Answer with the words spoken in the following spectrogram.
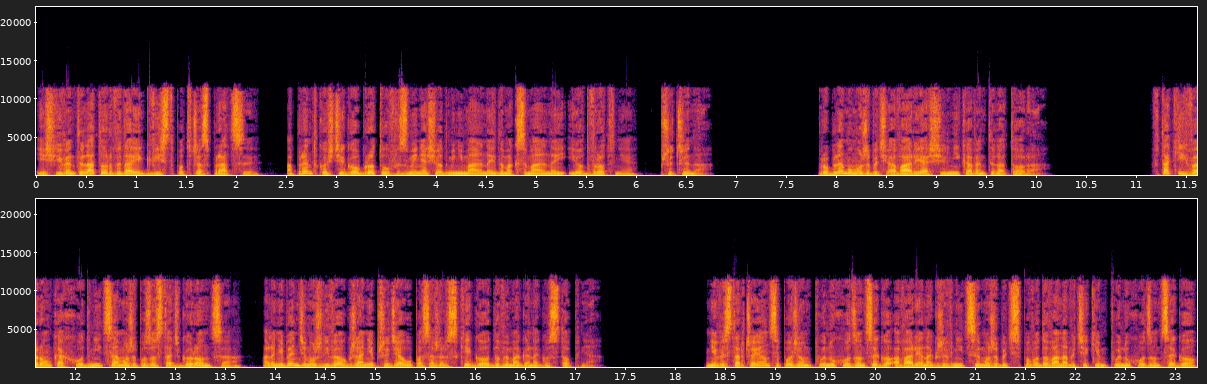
Jeśli wentylator wydaje gwizd podczas pracy, a prędkość jego obrotów zmienia się od minimalnej do maksymalnej i odwrotnie, przyczyna problemu może być awaria silnika wentylatora. W takich warunkach chłodnica może pozostać gorąca, ale nie będzie możliwe ogrzanie przedziału pasażerskiego do wymaganego stopnia. Niewystarczający poziom płynu chłodzącego awaria nagrzewnicy może być spowodowana wyciekiem płynu chłodzącego,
